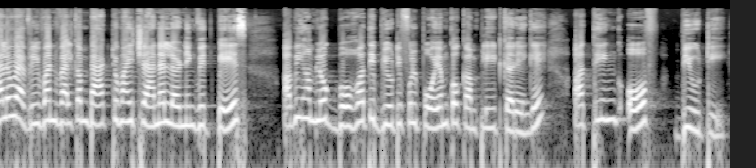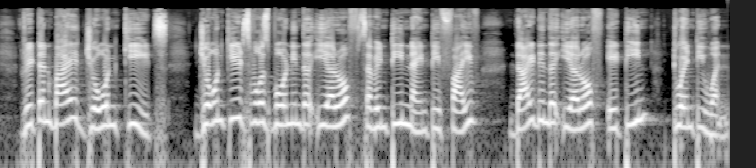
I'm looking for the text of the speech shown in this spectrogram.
Hello everyone welcome back to my channel learning with pace अभी हम लोग बहुत ही ब्यूटीफुल पोएम को कंप्लीट करेंगे a thing of beauty written by John Keats John Keats was born in the year of 1795 died in the year of 1821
